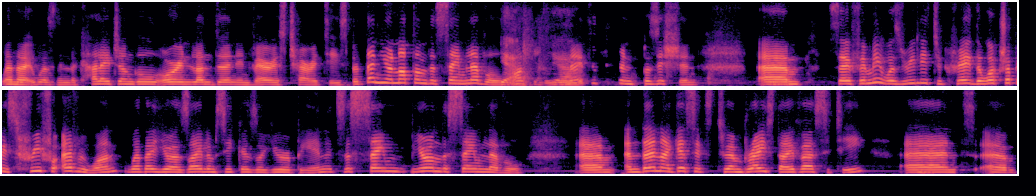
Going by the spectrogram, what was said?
whether Mm. it was in the Calais jungle or in London in various charities. But then you're not on the same level, Yeah, you? You know, yeah. it's a different position. Yeah. So for me, it was really to create the workshop is free for everyone, whether you're asylum seekers or European. It's the same. You're on the same level. Um, and then I guess it's to embrace diversity and um,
